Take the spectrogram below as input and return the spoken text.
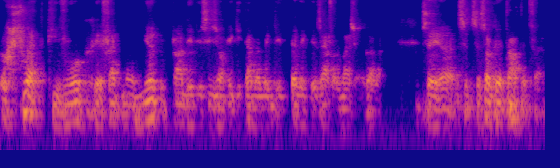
je souhaite qu'il voit que fait mon mieux pour prendre des décisions équitables avec des, avec des informations. Voilà. C'est euh, ça que j'ai tenté de faire.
